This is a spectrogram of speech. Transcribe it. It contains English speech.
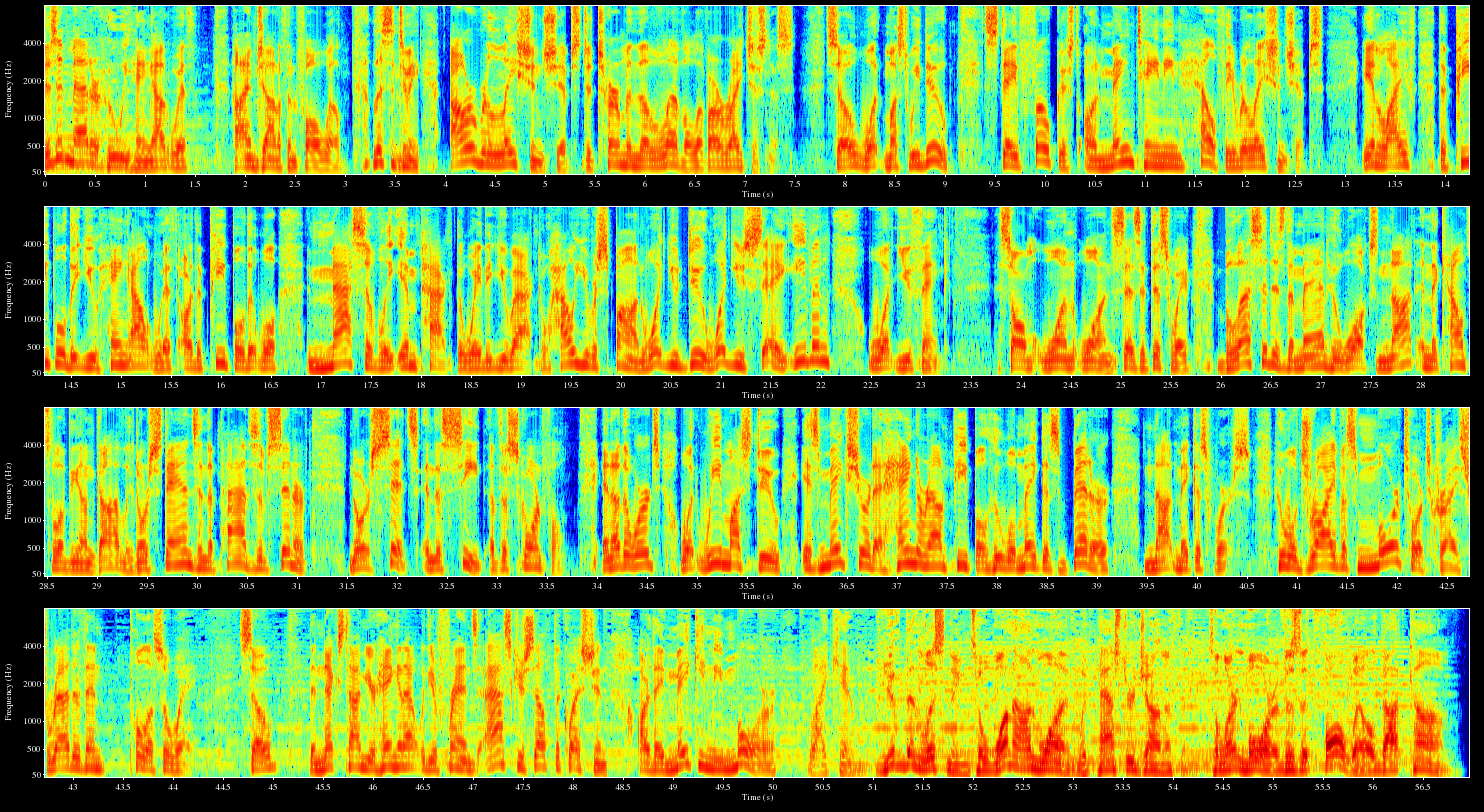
Does it matter who we hang out with? I'm Jonathan Falwell. Listen to me. Our relationships determine the level of our righteousness. So, what must we do? Stay focused on maintaining healthy relationships. In life, the people that you hang out with are the people that will massively impact the way that you act, how you respond, what you do, what you say, even what you think. Psalm 1 1 says it this way Blessed is the man who walks not in the counsel of the ungodly, nor stands in the paths of sinner, nor sits in the seat of the scornful. In other words, what we must do is make sure to hang around people who will make us better, not make us worse, who will drive us more towards Christ rather than pull us away. So, the next time you're hanging out with your friends, ask yourself the question Are they making me more like Him? You've been listening to One on One with Pastor Jonathan. To learn more, visit falwell.com.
